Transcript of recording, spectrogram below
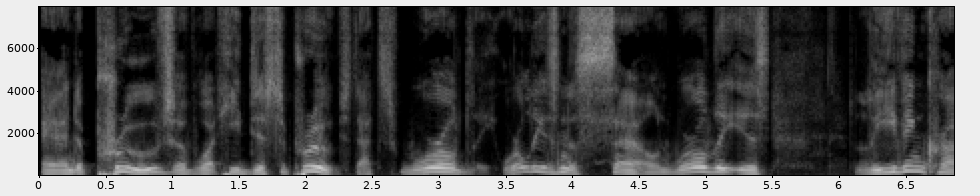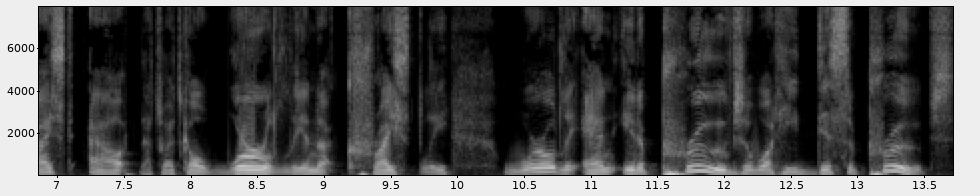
and approves of what he disapproves. That's worldly. Worldly isn't a sound. Worldly is leaving Christ out. That's why it's called worldly and not Christly. Worldly, and it approves of what he disapproves.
